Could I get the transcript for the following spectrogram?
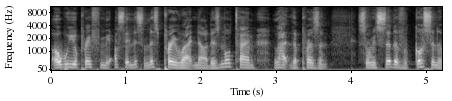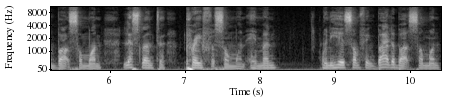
"Oh, will you pray for me?" I say, "Listen, let's pray right now. There's no time like the present." So instead of gossiping about someone, let's learn to pray for someone. Amen. When you hear something bad about someone,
